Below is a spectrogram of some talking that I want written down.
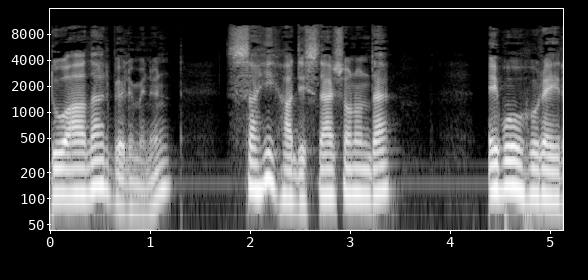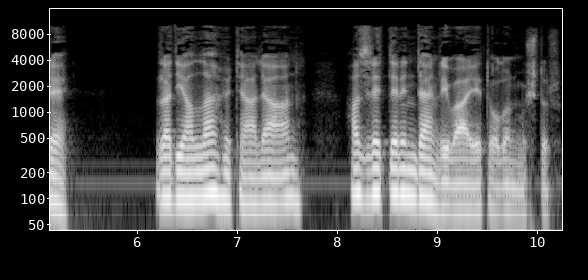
dualar bölümünün sahih hadisler sonunda Ebu Hureyre radıyallahu teala an hazretlerinden rivayet olunmuştur.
